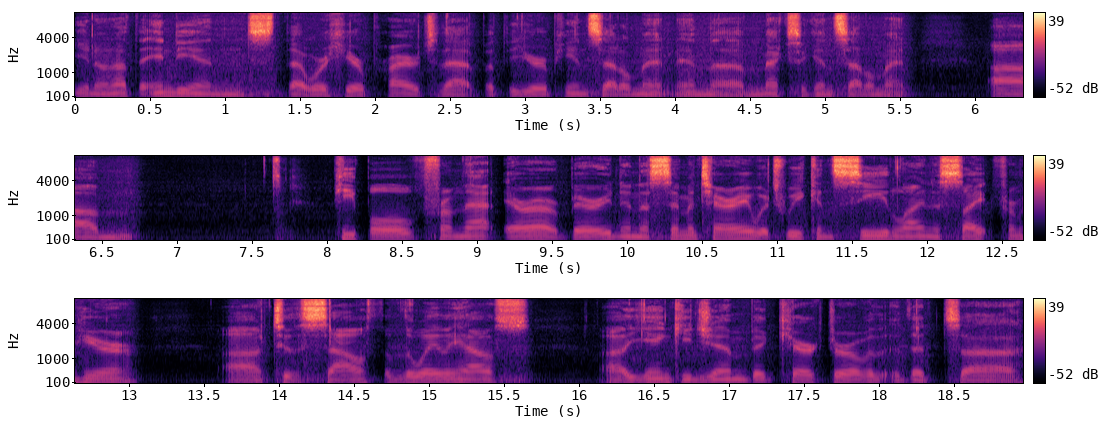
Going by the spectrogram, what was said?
you know, not the Indians that were here prior to that, but the European settlement and the Mexican settlement. Um, people from that era are buried in a cemetery, which we can see line of sight from here uh, to the south of the Whaley House. Uh, Yankee Jim, big character over the, that uh,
